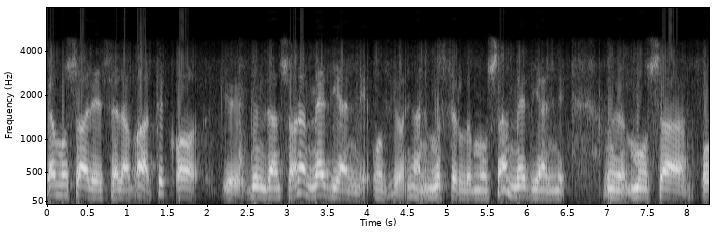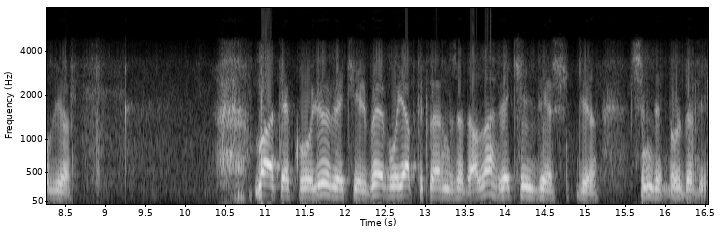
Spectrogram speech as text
ve Musa Aleyhisselam artık o e, günden sonra Medyenli oluyor. Yani Mısırlı Musa Medyenli Musa oluyor. Ma tekulü vekil ve bu yaptıklarımıza da Allah vekildir diyor. Şimdi burada bir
